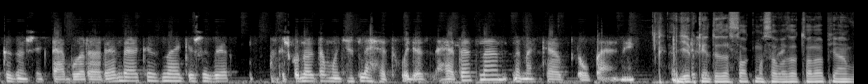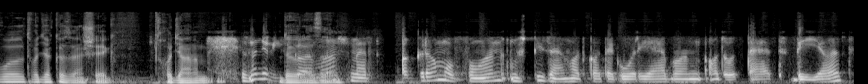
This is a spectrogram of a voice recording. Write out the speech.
közönségtáborral rendelkeznek, és ezért azt is gondoltam, hogy hát lehet, hogy ez lehetetlen, de meg kell próbálni. Egyébként ez a szakma szavazat alapján volt, vagy a közönség? Hogyan Ez nagyon izgalmas, mert a gramofon most 16 kategóriában adott át díjat,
